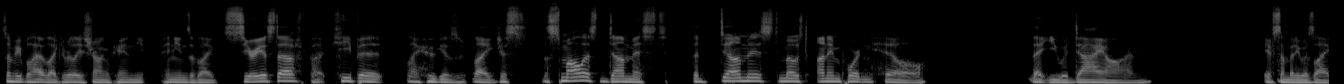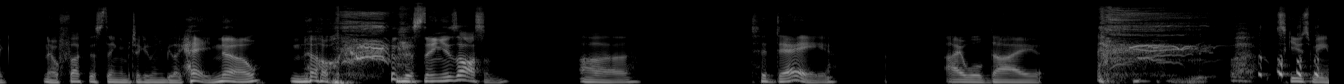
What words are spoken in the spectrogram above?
some people have like really strong opinion, opinions of like serious stuff, but keep it like who gives like just the smallest, dumbest, the dumbest, most unimportant hill that you would die on if somebody was like, no, fuck this thing in particular, and you'd be like, hey, no, no, this thing is awesome. Uh, today, I will die. Excuse me.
